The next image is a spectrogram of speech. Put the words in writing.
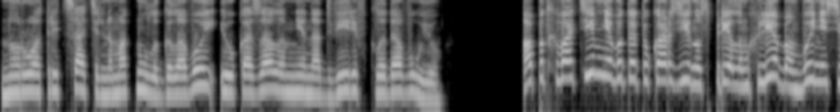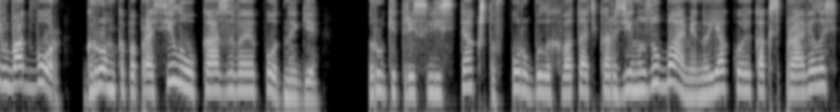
но Ру отрицательно мотнула головой и указала мне на двери в кладовую. «А подхвати мне вот эту корзину с прелым хлебом, вынесем во двор», громко попросила, указывая под ноги. Руки тряслись так, что впору было хватать корзину зубами, но я кое-как справилась,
